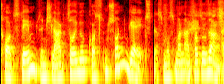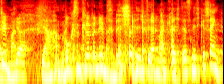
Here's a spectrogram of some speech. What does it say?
Trotzdem sind Schlagzeuge kosten schon Geld. Das muss man einfach so sagen. also Stimmt, man, ja. ja, man, Buchsenknöpfe nehmen sie nicht. Richtig, man kriegt es nicht geschenkt.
